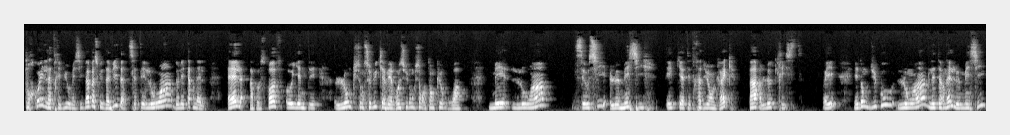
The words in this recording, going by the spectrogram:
Pourquoi il l'attribue au Messie? Bah Parce que David, c'était loin de l'éternel. L, apostrophe, l'onction, celui qui avait reçu l'onction en tant que roi. Mais loin, c'est aussi le Messie, et qui a été traduit en grec par le Christ. voyez? Et donc, du coup, loin de l'éternel, le Messie,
